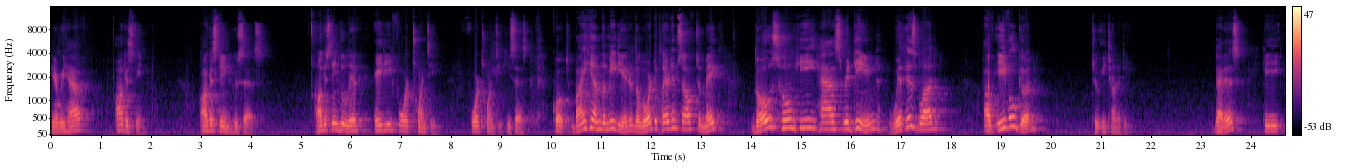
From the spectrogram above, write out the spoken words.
Here we have Augustine. Augustine who says, Augustine who lived AD 420, 420, he says, quote, By him, the mediator, the Lord declared himself to make those whom he has redeemed with his blood of evil good to eternity. That is, he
